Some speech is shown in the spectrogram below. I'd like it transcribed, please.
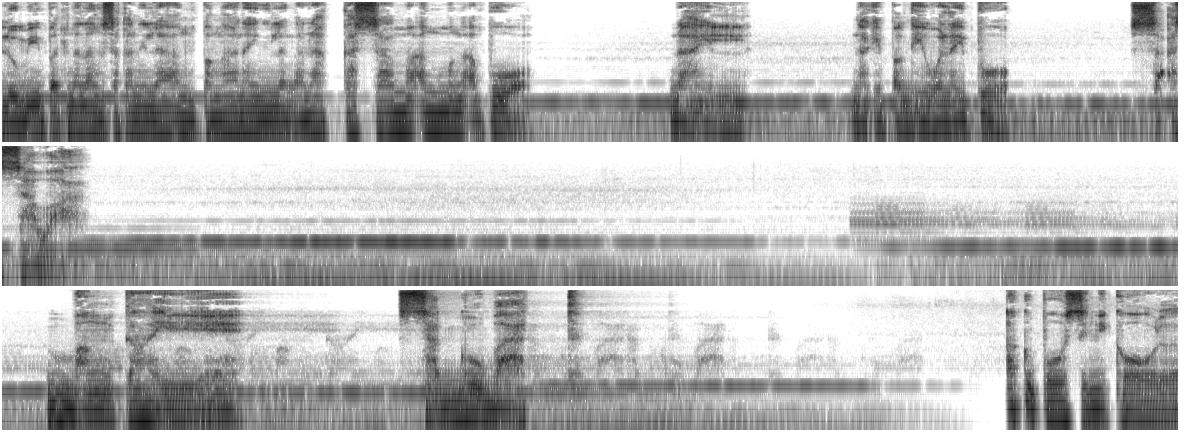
Lumipat na lang sa kanila ang panganay nilang anak kasama ang mga apo dahil nakipaghiwalay po sa asawa. Bangkay sa gubat. Ako po si Nicole.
